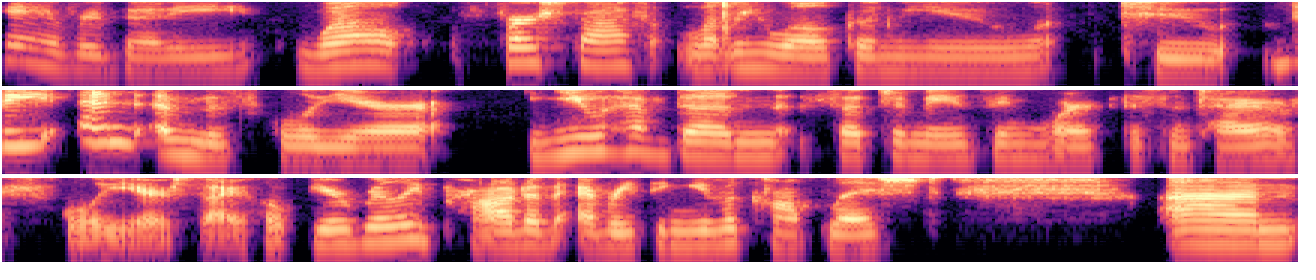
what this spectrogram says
Hey, everybody. Well, first off, let me welcome you to the end of the school year. You have done such amazing work this entire school year, so I hope you're really proud of everything you've accomplished. Um,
